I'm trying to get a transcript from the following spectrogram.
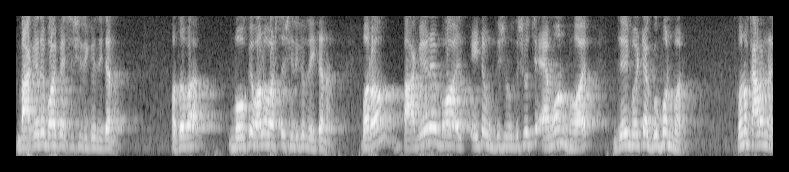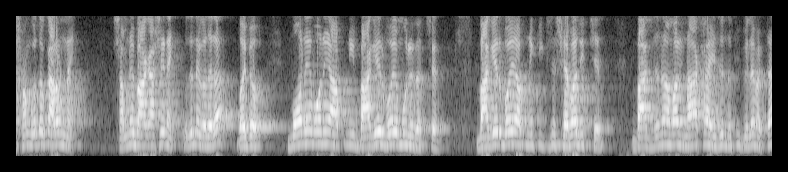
বাঘের ভয় পেয়েছে শিরিক হয়েছে এটা না, অথবা বউকে ভালোবাসতে শিরিক হয়েছে এটা না, বরং বাঘের ভয়, এইটা উদ্দেশ্য উদ্দেশ্য হচ্ছে এমন ভয় যে বইটা গোপন ভয়। কোনো কারণ নাই, সঙ্গত কারণ নাই, সামনে বাঘ আসে নাই, বুঝলেন না কথাটা? ভয় পাও মনে মনে আপনি বাঘের ভয়ে মরে যাচ্ছেন। বাঘের ভয়ে আপনি কি কিছু সেবা দিচ্ছেন? বাঘ যেন আমার না খায় এই জন্য কি পেলাম একটা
